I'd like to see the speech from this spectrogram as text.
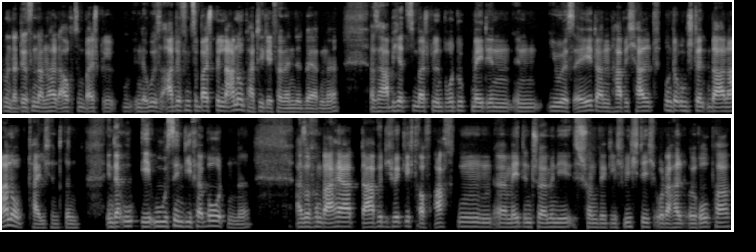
Und da dürfen dann halt auch zum Beispiel, in der USA dürfen zum Beispiel Nanopartikel verwendet werden. Ne? Also habe ich jetzt zum Beispiel ein Produkt made in, in USA, dann habe ich halt unter Umständen da Nanoteilchen drin. In der EU e sind die verboten. Ne? Also von daher, da würde ich wirklich drauf achten. Äh, made in Germany ist schon wirklich wichtig oder halt Europa.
